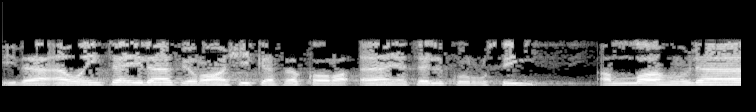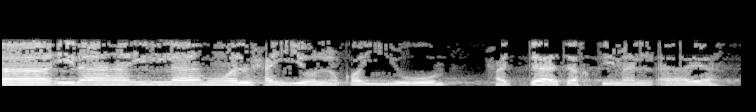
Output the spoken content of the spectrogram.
إذا أويت إلى فراشك فقرأ آية الكرسي. الله لا إله إلا هو الحي القيوم حتى تختم الآية.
